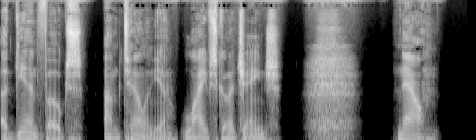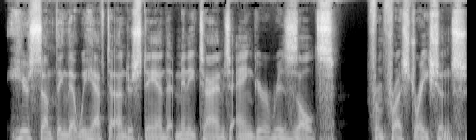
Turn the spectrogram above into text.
again, folks, I'm telling you, life's going to change. Now, here's something that we have to understand that many times anger results from frustrations.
